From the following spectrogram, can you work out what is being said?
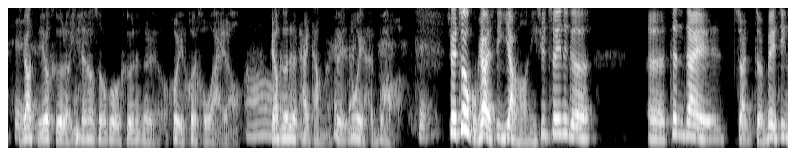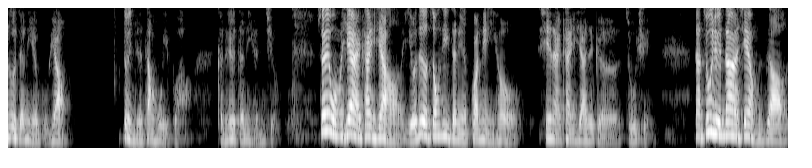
是。你不要直接喝了，医生都说过喝那个会会喉癌了哦。不要喝那个太烫了，对，胃很不好。是。所以做股票也是一样哦，你去追那个呃正在转准备进入整理的股票。对你的账户也不好，可能就整理很久。所以，我们先来看一下哈，有这个中继整理的观念以后，先来看一下这个族群。那族群当然现在我们知道，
